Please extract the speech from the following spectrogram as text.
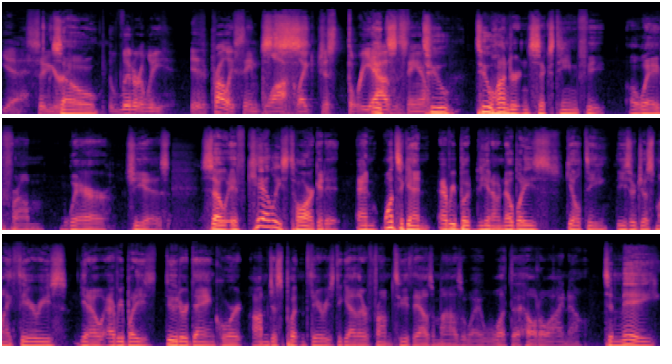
yeah. So you're So literally it's probably same block, like just three houses it's down. two, 216 feet away from where she is. So if Kaylee's targeted, and once again, everybody, you know, nobody's guilty. These are just my theories. You know, everybody's due their day in court. I'm just putting theories together from 2,000 miles away. What the hell do I know? To me,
